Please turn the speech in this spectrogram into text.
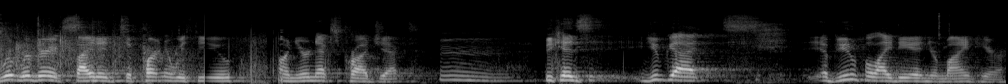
We're, we're very excited to partner with you on your next project hmm. because you've got a beautiful idea in your mind here.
